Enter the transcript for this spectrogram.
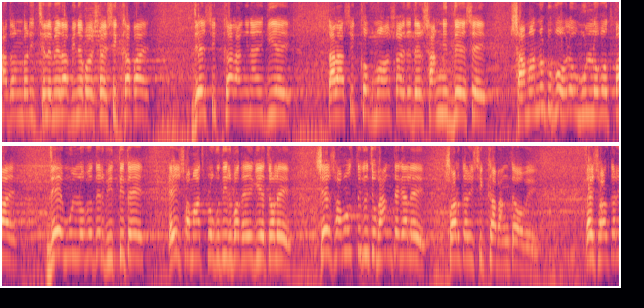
সাধারণ বাড়ির ছেলেমেয়েরা বিনা পয়সায় শিক্ষা পায়, যে শিক্ষার আঙিনায় গিয়ে তারা শিক্ষক মহাশয়দের সান্নিধ্যে এসে সামান্যটুকু হলেও মূল্যবোধ পায়, যে মূল্যবোধের ভিত্তিতে এই সমাজ প্রগতির পথে এগিয়ে চলে, সে সমস্ত কিছু ভাঙতে গেলে সরকারি শিক্ষা ভাঙতে হবে। তাই সরকারি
